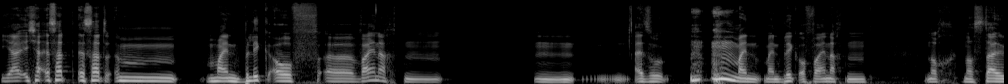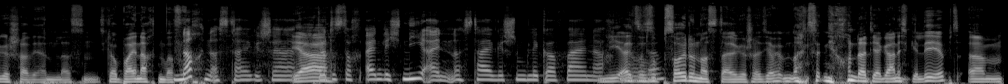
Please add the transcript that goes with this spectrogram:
Ja, ich, es hat, es hat ähm, meinen Blick auf äh, Weihnachten, also mein, mein Blick auf Weihnachten noch nostalgischer werden lassen. Ich glaube, Weihnachten war Noch nostalgischer. Ja. Du hattest doch eigentlich nie einen nostalgischen Blick auf Weihnachten. Nee, also oder? so pseudonostalgisch. Also ich habe im 19. Jahrhundert ja gar nicht gelebt. Ähm,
